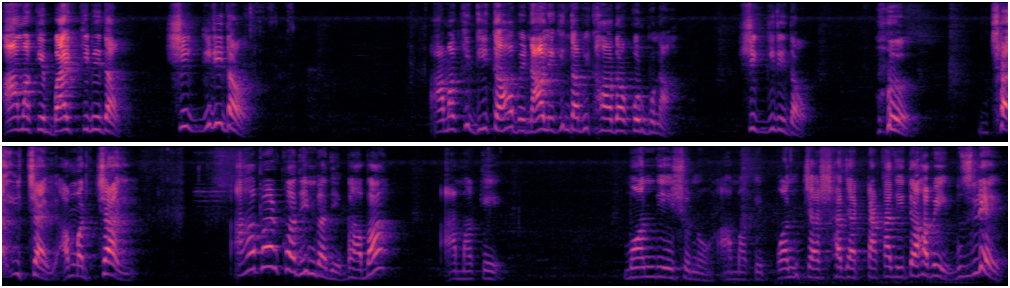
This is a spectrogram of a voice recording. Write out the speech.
আমাকে বাইক কিনে দাও। শিগগিরই দাও। আমাকে দিতে হবে, নাহলে কিন্তু আমি খাওয়া দাওয়া করব না। শিগগিরই দাও। চাই চাই, আমার চাই। আবার কদিন বাদে, বাবা, আমাকে মন দিয়ে শোনো, আমাকে পঞ্চাশ হাজার টাকা দিতে হবে, বুঝলে?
